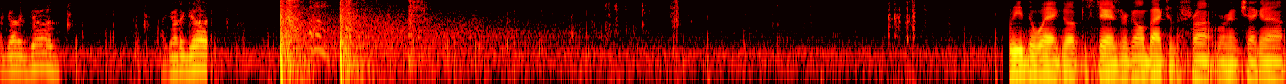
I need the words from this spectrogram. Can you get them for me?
I got a gun. I gotta go. Lead the way. Go up the stairs. We're going back to the front. We're going to check it out.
